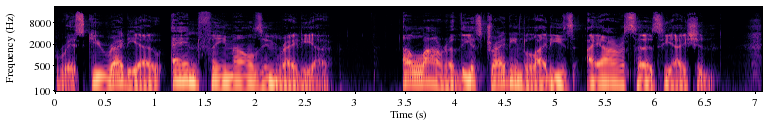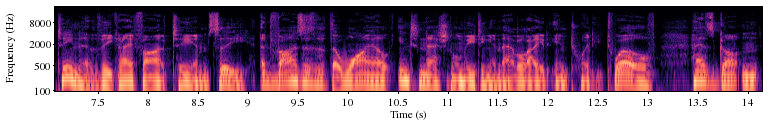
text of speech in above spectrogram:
Rescue Radio, and Females in Radio. ALARA, the Australian Ladies AR Association. Tina VK5TMC advises that the YL International Meeting in Adelaide in 2012 has gotten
